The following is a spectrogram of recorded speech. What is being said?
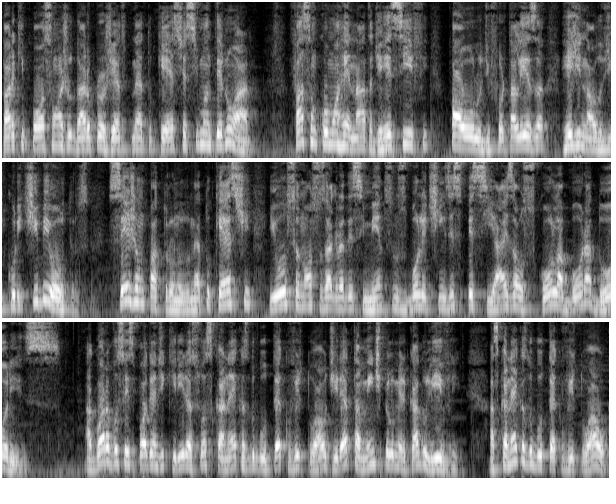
para que possam ajudar o projeto do NetoCast a se manter no ar. Façam como a Renata de Recife, Paulo de Fortaleza, Reginaldo de Curitiba e outros. Sejam patrono do NetoCast e ouça nossos agradecimentos nos boletins especiais aos colaboradores. Agora vocês podem adquirir as suas canecas do Boteco Virtual diretamente pelo Mercado Livre. As canecas do Boteco Virtual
